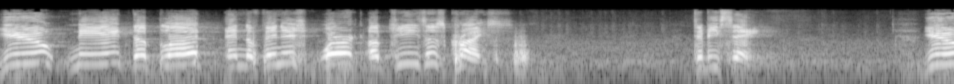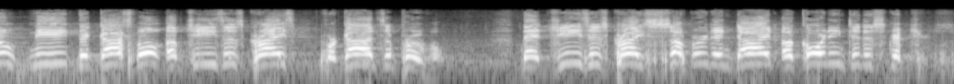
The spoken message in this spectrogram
You need the blood and the finished work of Jesus Christ to be saved. You need the gospel of Jesus Christ for God's approval. That Jesus Christ suffered and died according to the scriptures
